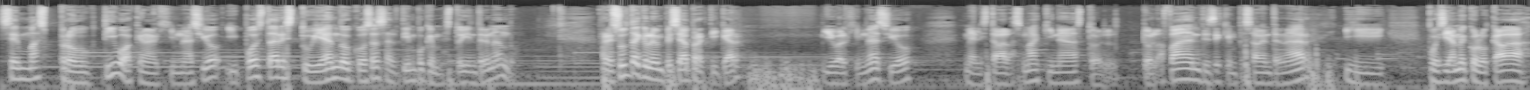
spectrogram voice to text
ser más productivo acá en el gimnasio y puedo estar estudiando cosas al tiempo que me estoy entrenando. Resulta que lo empecé a practicar. Iba al gimnasio, me alistaba las máquinas, todo el, todo el afán desde que empezaba a entrenar y pues ya me colocaba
